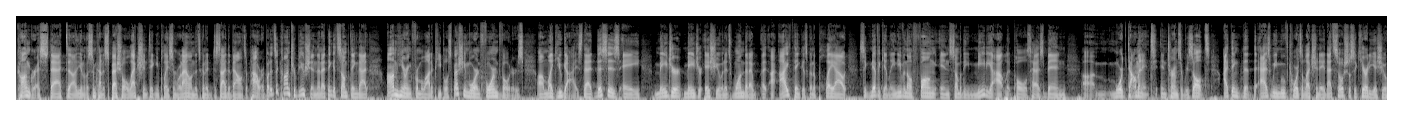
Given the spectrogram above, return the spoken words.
Congress that uh, you know there's some kind of special election taking place in Rhode Island that's going to decide the balance of power. But it's a contribution, and I think it's something that I'm hearing from a lot of people, especially more informed voters um, like you guys, that this is a major, major issue, and it's one that I I, think is going to play out significantly. And even though Fung in some of the media outlet polls has been um, more dominant in terms of results, I think that as we move towards election day, that Social Security issue,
